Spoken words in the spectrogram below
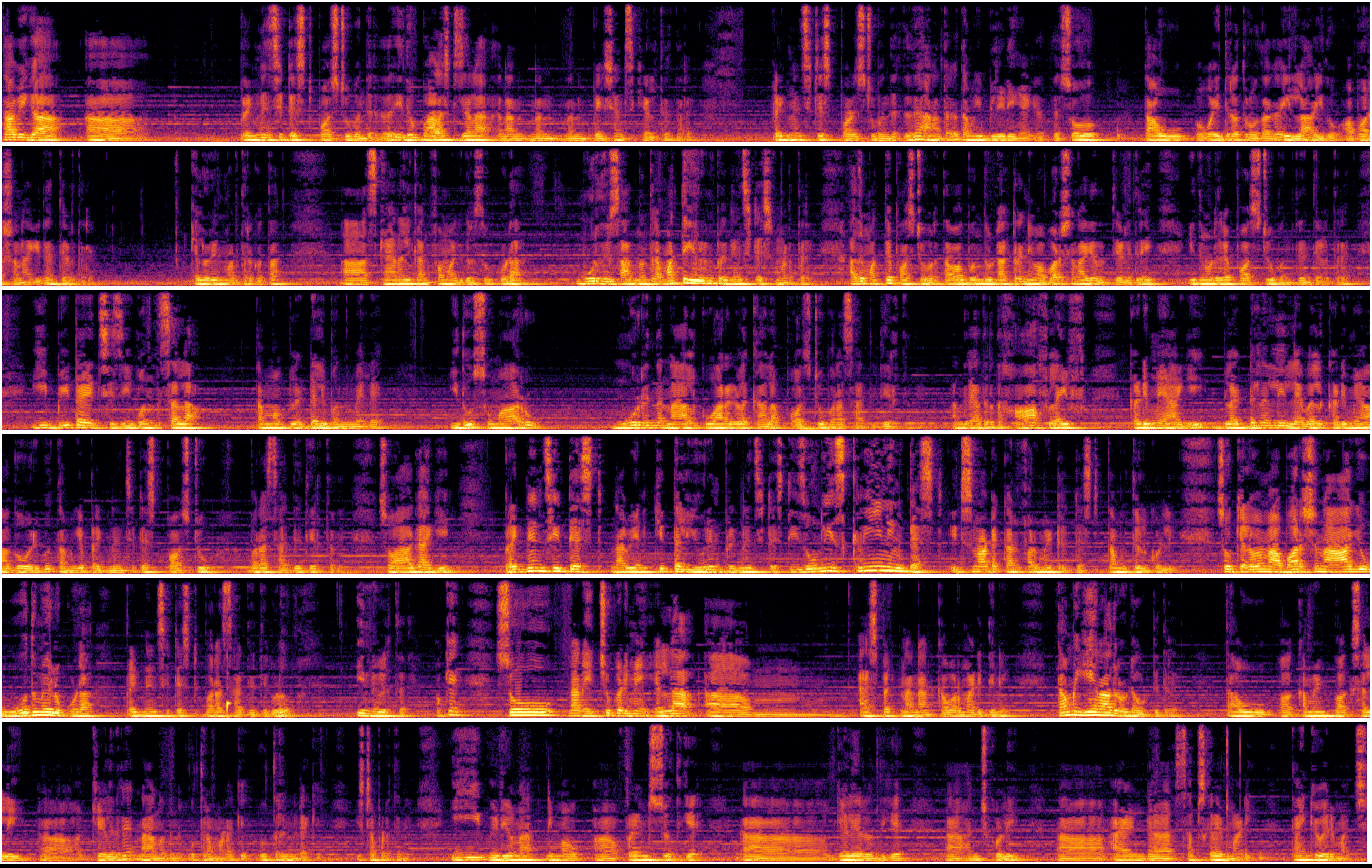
ತಾವೀಗ ಪ್ರೆಗ್ನೆನ್ಸಿ ಟೆಸ್ಟ್ ಪಾಸಿಟಿವ್ ಬಂದಿರ್ತದೆ. ಇದು ಭಾಳಷ್ಟು ಜನ ನನ್ನ ನನ್ನ ನನ್ನ ಪೇಷಂಟ್ಸ್ ಕೇಳ್ತಿರ್ತಾರೆ. ಪ್ರೆಗ್ನೆನ್ಸಿ ಟೆಸ್ಟ್ ಪಾಸಿಟಿವ್ ಬಂದಿರ್ತದೆ. ಆನಂತರ ತಮಗೆ ಬ್ಲೀಡಿಂಗ್ ಆಗಿರುತ್ತೆ. ಸೊ ತಾವು ವೈದ್ಯರ ಹತ್ರ ಹೋದಾಗ, ಇಲ್ಲ, ಇದು ಅಬಾರ್ಷನ್ ಆಗಿದೆ ಅಂತ ಹೇಳ್ತಾರೆ. ಕೆಲವ್ರು ಏನು ಮಾಡ್ತಾರೆ ಗೊತ್ತಾ? ಆ ಸ್ಕ್ಯಾನಲ್ಲಿ ಕನ್ಫರ್ಮ್ ಆಗಿದ್ರು ಕೂಡ ಮೂರು ದಿವಸ ಆದ ನಂತರ ಮತ್ತೆ ಯೂರಿನ್ ಪ್ರೆಗ್ನೆನ್ಸಿ ಟೆಸ್ಟ್ ಮಾಡ್ತಾರೆ. ಅದು ಮತ್ತೆ ಪಾಸಿಟಿವ್ ಬರುತ್ತೆ. ಅವಾಗ ಬಂದು, ಡಾಕ್ಟ್ರೆ, ನೀವು ಅಬಾರ್ಷನ್ ಆಗಿದೆ ಅಂತ ಹೇಳಿದ್ರಿ. ಇದು ನೋಡಿದ್ರೆ ಪಾಸಿಟಿವ್ ಬಂದಿದೆ ಅಂತ ಹೇಳ್ತಾರೆ. ಈ ಬೀಟಾ ಎಚ್ ಸಿ ಜಿ ಒಂದು ಸಲ ತಮ್ಮ ಬ್ಲಡ್ಡಲ್ಲಿ ಬಂದ ಮೇಲೆ ಇದು ಸುಮಾರು ಮೂರರಿಂದ ನಾಲ್ಕು ವಾರಗಳ ಕಾಲ ಪಾಸಿಟಿವ್ ಬರೋ ಸಾಧ್ಯತೆ ಇರ್ತದೆ. ಅಂದರೆ ಅದರದ್ದು ಹಾಫ್ ಲೈಫ್ ಕಡಿಮೆ ಆಗಿ ಬ್ಲಡ್ನಲ್ಲಿ ಲೆವೆಲ್ ಕಡಿಮೆ ಆಗೋವರೆಗೂ ತಮಗೆ ಪ್ರೆಗ್ನೆನ್ಸಿ ಟೆಸ್ಟ್ ಪಾಸಿಟಿವ್ ಬರೋ ಸಾಧ್ಯತೆ ಇರ್ತದೆ. ಸೊ, ಹಾಗಾಗಿ ಪ್ರೆಗ್ನೆನ್ಸಿ ಟೆಸ್ಟ್, ನಾವೇನು ಕಿಟ್ಟಲ್ಲಿ urine pregnancy test, is only screening test, it's not a confirmatory test, ತಮಗೆ ತಿಳ್ಕೊಳ್ಳಿ. ಸೊ, ಕೆಲವೊಮ್ಮೆ ಅಬಾರ್ಷನ್ ಆಗಿ ಹೋದ ಮೇಲೂ ಕೂಡ ಪ್ರೆಗ್ನೆನ್ಸಿ ಟೆಸ್ಟ್ ಬರೋ ಸಾಧ್ಯತೆಗಳು ಇನ್ನೂ ಇರ್ತದೆ, ಓಕೆ? ಸೊ, ನಾನು ಹೆಚ್ಚು ಕಡಿಮೆ ಎಲ್ಲ ಆಸ್ಪೆಕ್ಟ್ನ ನಾನು ಕವರ್ ಮಾಡಿದ್ದೀನಿ. ತಮಗೇನಾದರೂ ಡೌಟ್ ಇದ್ದರೆ ತಾವು ಕಮೆಂಟ್ ಬಾಕ್ಸಲ್ಲಿ ಕೇಳಿದರೆ ನಾನು ಅದನ್ನು ಉತ್ತರ ಮಾಡೋಕ್ಕೆ, ಉತ್ತರ ನೀಡೋಕ್ಕೆ ಇಷ್ಟಪಡ್ತೀನಿ. ಈ ವಿಡಿಯೋನ ನಿಮ್ಮ ಫ್ರೆಂಡ್ಸ್ ಜೊತೆಗೆ ಗೆಳೆಯರೊಂದಿಗೆ ಹಂಚ್ಕೊಳ್ಳಿ. ಆ್ಯಂಡ್ ಸಬ್ಸ್ಕ್ರೈಬ್ ಮಾಡಿ. Thank you very much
